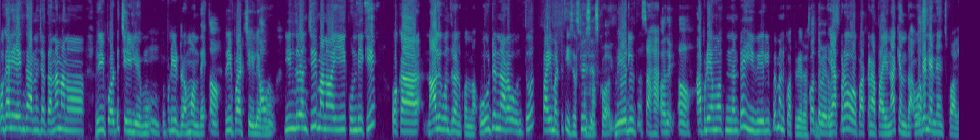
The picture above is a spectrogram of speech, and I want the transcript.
ఒకవేళ ఏం కారణం చేతన్నా మనం రీపాట్ చేయలేము. ఇప్పుడు ఈ డ్రమ్ ఉంది. ఆ. రీపాట్ చేయలేము. ఇందులోంచి మనం ఈ కుండీకి ఒక నాలుగు వంతులు అనుకుందాం. ఒకటిన్నర వంతు పై మట్టి తీసేసుకోవాలి. వేర్లతో సహా. అదే అప్పుడు ఏమవుతుందంటే ఈ వేర్లపై మనకి కొత్త వేరు కొత్త. వేరు. ఎక్కడో పక్కన పైన కింద ఒకటే. నిర్ణయించుకోవాలి.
